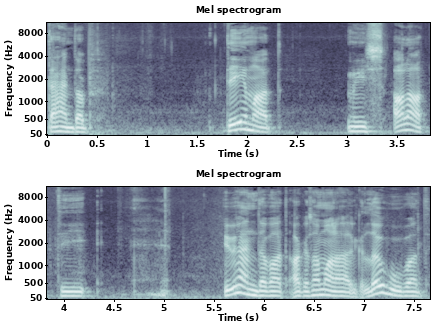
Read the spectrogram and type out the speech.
tähendab, teemad, mis alati ühendavad, aga samal ajal ka lõhuvad,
